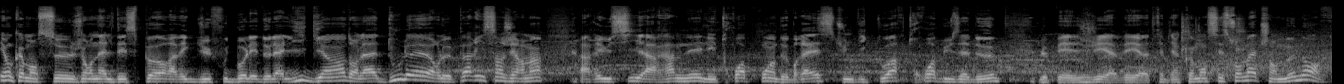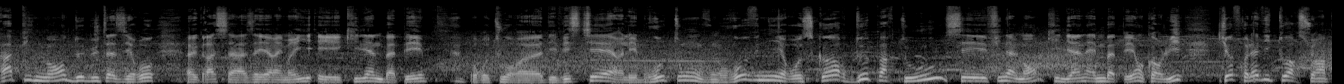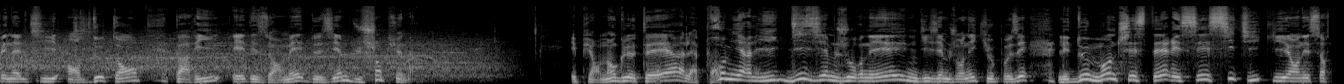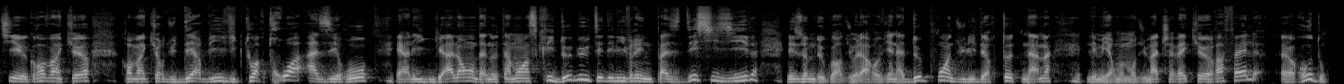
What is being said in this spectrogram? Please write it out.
Et on commence ce journal des sports avec du football et de la Ligue 1. Dans la douleur, le Paris Saint-Germain a réussi à ramener les trois points de Brest. Une victoire, trois buts à deux. Le PSG avait euh, très bien commencé son match en menant rapidement deux buts à zéro euh, grâce à Zaire Emery et Kylian Mbappé. Au retour euh, des vestiaires, les Bretons vont revenir au score de partout. C'est finalement Kylian Mbappé, encore lui, qui offre la victoire sur un penalty en deux temps. Paris est désormais de du championnat. Et puis en Angleterre, la première ligue, dixième journée, une dixième journée qui opposait les deux Manchester et c'est City qui en est sorti grand vainqueur, grand vainqueur du derby, victoire 3 à 0. Erling Haaland a notamment inscrit deux buts et délivré une passe décisive. Les hommes de Guardiola reviennent à deux points du leader Tottenham. Les meilleurs moments du match avec euh, Raphaël euh, Rodon.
